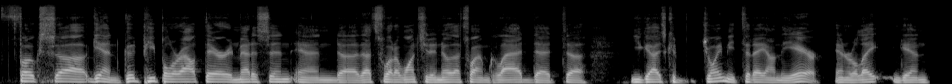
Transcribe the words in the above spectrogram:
folks. Uh, again, good people are out there in medicine, and uh, that's what I want you to know. That's why I'm glad that uh, you guys could join me today on the air and relate. Again,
